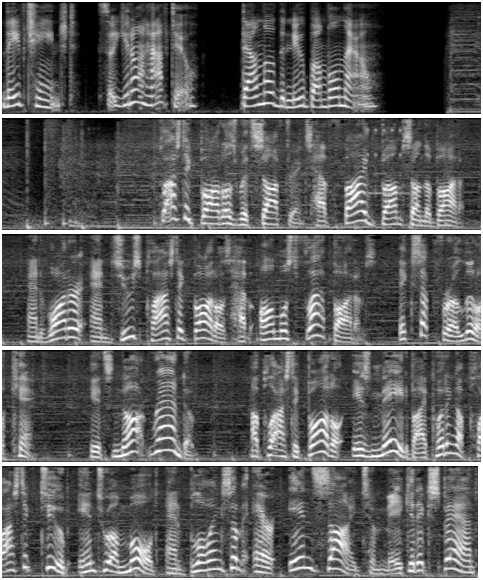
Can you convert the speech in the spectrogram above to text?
They've changed, so you don't have to. Download the new Bumble now. Plastic bottles with soft drinks have five bumps on the bottom, and water and juice plastic bottles have almost flat bottoms, except for a little kink. It's not random. A plastic bottle is made by putting a plastic tube into a mold and blowing some air inside to make it expand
